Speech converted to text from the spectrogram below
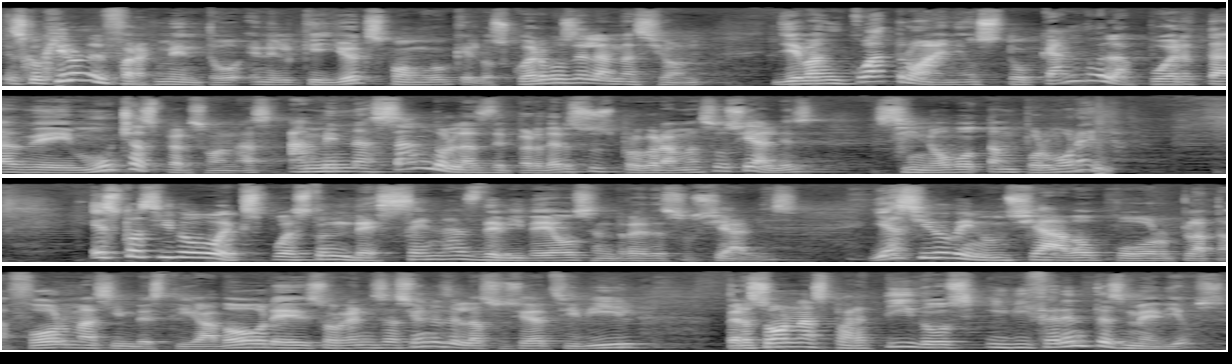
Escogieron el fragmento en el que yo expongo que los cuervos de la nación llevan cuatro años tocando la puerta de muchas personas, amenazándolas de perder sus programas sociales si no votan por Morena. Esto ha sido expuesto en decenas de videos en redes sociales y ha sido denunciado por plataformas, investigadores, organizaciones de la sociedad civil, personas, partidos y diferentes medios,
